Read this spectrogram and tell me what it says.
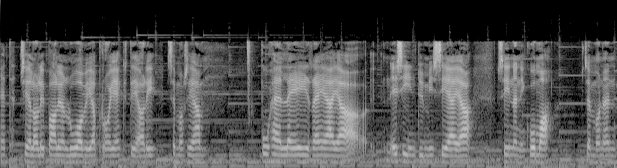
Et siellä oli paljon luovia projekteja, oli semmoisia puheleirejä ja esiintymisiä ja siinä niin kuin oma semmoinen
